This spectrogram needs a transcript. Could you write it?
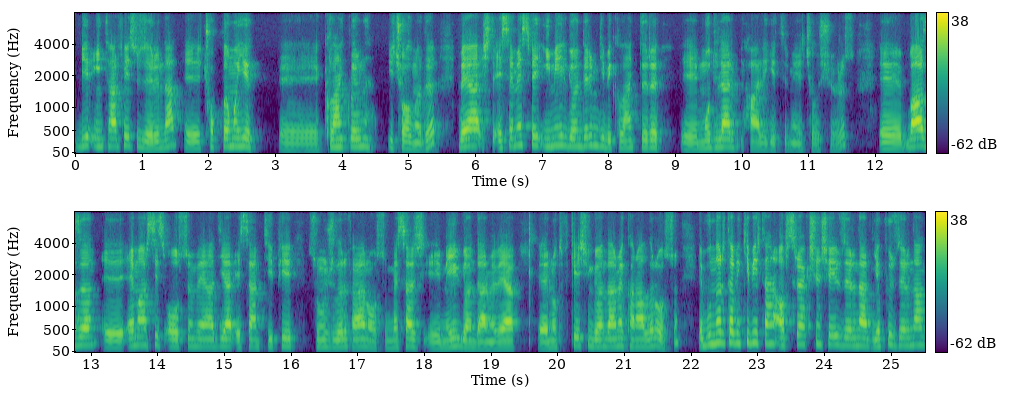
bir interface üzerinden e, çoklamayı e, client'larını iç olmadığı veya işte SMS ve e-mail gönderim gibi client'ları e, modüler hale getirmeye çalışıyoruz. E, bazen e, MRSys olsun veya diğer SMTP sunucuları falan olsun, mesaj, e, mail gönderme veya e, notification gönderme kanalları olsun. E, bunları tabii ki bir tane abstraction şey üzerinden, yapı üzerinden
